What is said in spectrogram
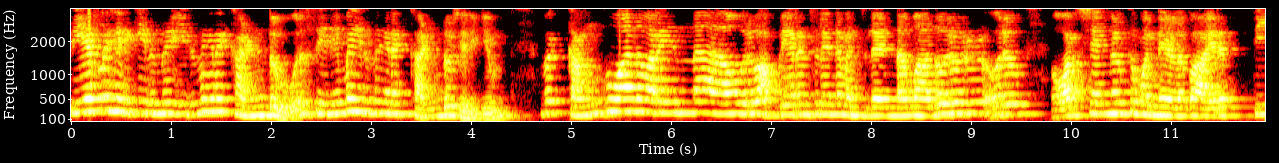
തിയേറ്ററിൽ ശരിക്കും ഇരുന്ന് ഇരുന്നിങ്ങനെ കണ്ടു. ഒരു സിനിമ ഇരുന്നിങ്ങനെ കണ്ടു ശരിക്കും. അപ്പൊ കങ്കുവ എന്ന് പറയുന്ന ആ ഒരു അപ്പിയറൻസിൽ തന്നെ മനസ്സിലായിട്ടുണ്ടാകുമ്പോൾ അതൊരു ഒരു ഒരു വർഷങ്ങൾക്ക് മുന്നേ ഉള്ള ഇപ്പൊ ആയിരത്തി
